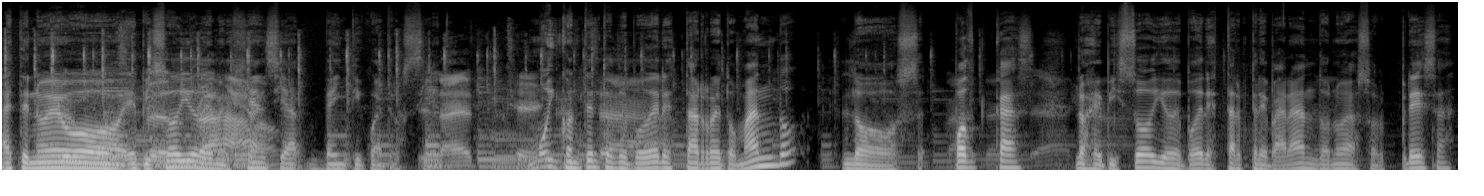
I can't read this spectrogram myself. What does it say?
a este nuevo episodio de Emergencia 24-7. Muy contentos de poder estar retomando los podcasts, los episodios, de poder estar preparando nuevas sorpresas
